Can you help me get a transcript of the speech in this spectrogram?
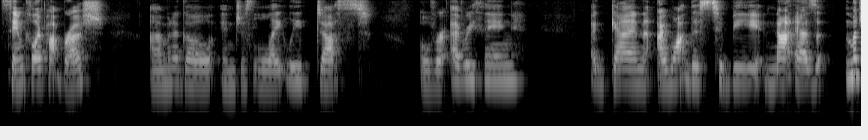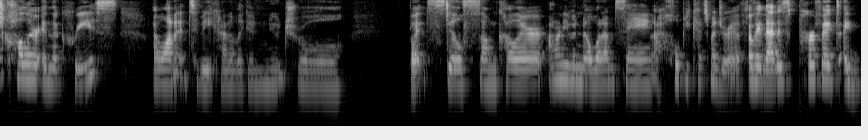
Same ColourPop brush. I'm gonna go and just lightly dust over everything. Again, I want this to be not as much color in the crease. I want it to be kind of like a neutral, but still some color. I don't even know what I'm saying. I hope you catch my drift. Okay, that is perfect. I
